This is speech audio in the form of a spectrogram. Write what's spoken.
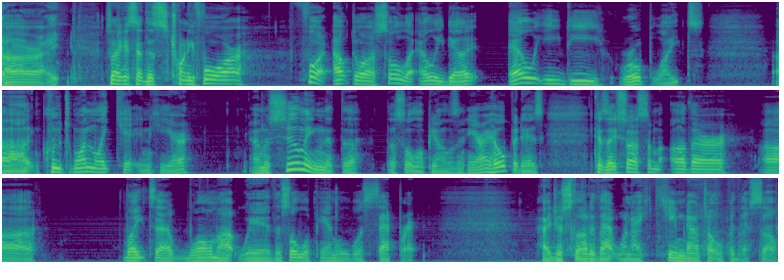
All right. So like I said, this is 24 foot outdoor solar LED, LED rope lights. Uh, includes one light kit in here. I'm assuming that the, the solar panel is in here. I hope it is, because I saw some other uh, lights at Walmart where the solar panel was separate. I just thought of that when I came down to open this. So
